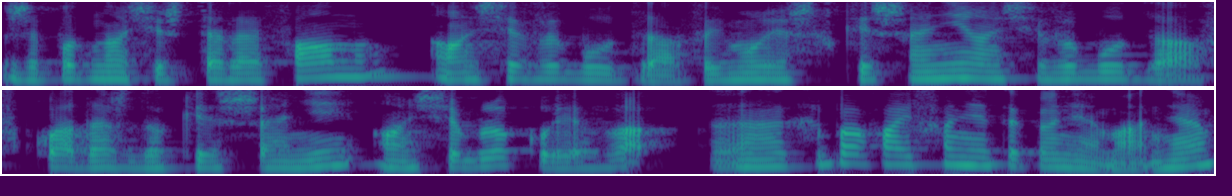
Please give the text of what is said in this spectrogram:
że podnosisz telefon, on się wybudza, wyjmujesz z kieszeni, on się wybudza, wkładasz do kieszeni, on się blokuje. E, chyba w iPhone'ie tego nie ma, nie?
